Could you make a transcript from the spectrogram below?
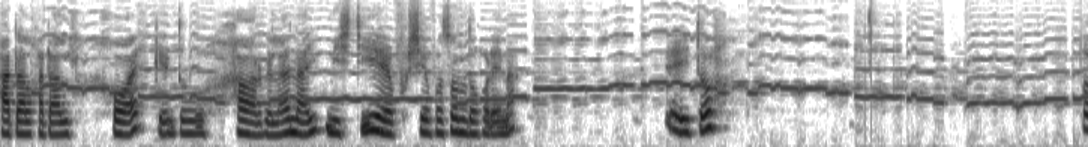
খাটাল খাটাল হয়, কিন্তু খাওয়ার বেলায় নাই। মিষ্টি সে পছন্দ করে না। এই তো। তো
